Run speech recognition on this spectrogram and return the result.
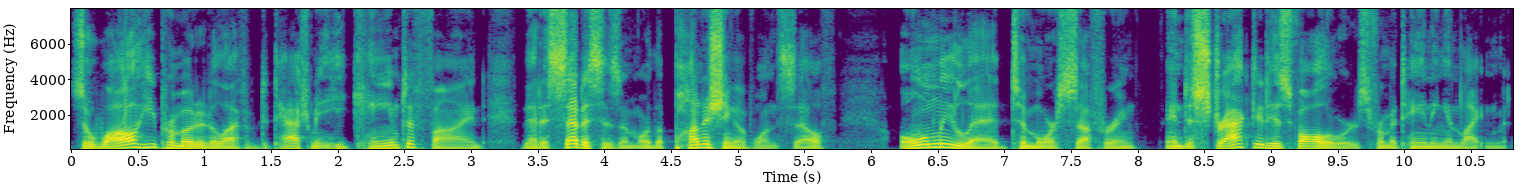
So while he promoted a life of detachment, he came to find that asceticism or the punishing of oneself only led to more suffering and distracted his followers from attaining enlightenment.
